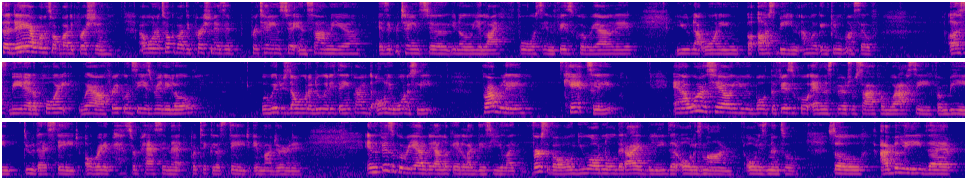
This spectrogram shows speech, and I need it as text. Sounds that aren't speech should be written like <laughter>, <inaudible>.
Today, I want to talk about depression. I want to talk about depression as it pertains to insomnia, as it pertains to you know your life force in physical reality. You not wanting, us being, I'm going to include myself, us being at a point where our frequency is really low, where we just don't want to do anything, probably only want to sleep, probably can't sleep. And I want to tell you both the physical and the spiritual side from what I see from being through that stage, already surpassing that particular stage in my journey. In the physical reality, I look at it like this here. Like, first of all, you all know that I believe that all is mind, all is mental. So I believe that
